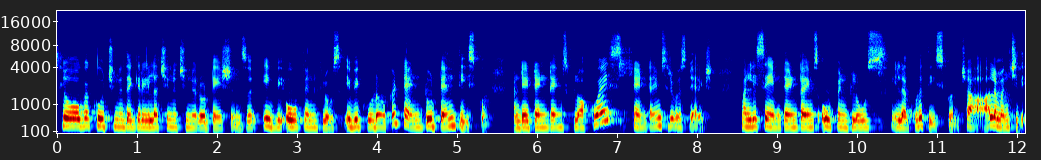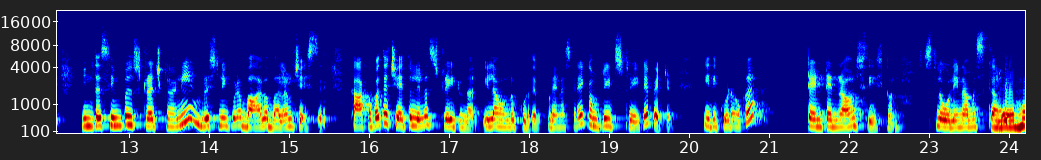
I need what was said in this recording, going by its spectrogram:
స్లోగా కూర్చున్న దగ్గర ఇలా చిన్న చిన్న రొటేషన్స్ ఇవి ఓపెన్ క్లోజ్ ఇవి కూడా ఒక టెన్ టు టెన్ తీసుకోండి. అంటే ten times clockwise ten times reverse direction మళ్ళీ same ten times open close ఇలా కూడా తీసుకోండి. చాలా మంచిది. ఇంత సింపుల్ స్ట్రెచ్ కానీ wrist కూడా బాగా బలం చేస్తుంది. కాకపోతే చేతులు ఇలా స్ట్రైట్ ఉండాలి. ఇలా ఉండకూడదు. ఎప్పుడైనా సరే కంప్లీట్ స్ట్రైటే పెట్టండి. ఇది కూడా ఒక టెన్ టెన్ రౌండ్స్ తీసుకోండి. స్లోలీ నమస్కారం.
